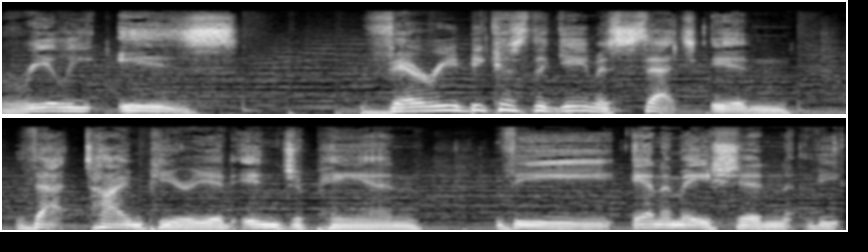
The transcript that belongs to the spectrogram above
really is very because the game is set in that time period in Japan. The animation, the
